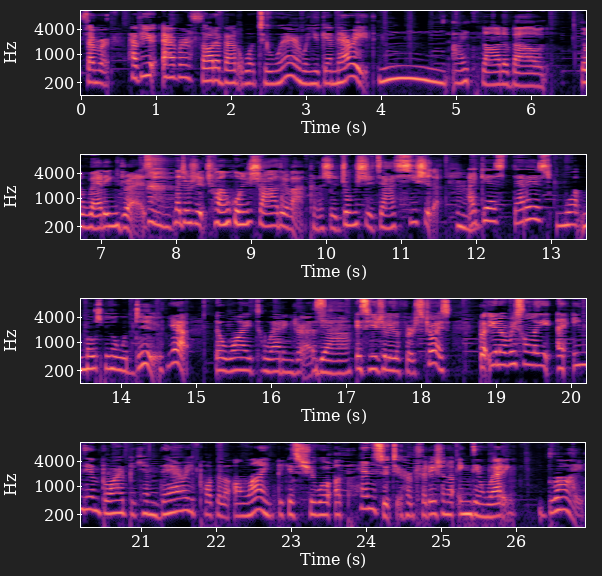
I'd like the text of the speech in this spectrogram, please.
Summer, have you ever thought about what to wear when you get married? 嗯，I thought about the wedding dress，那就是穿婚纱，对吧？可能是中式加西式的。I guess that is what most people would do. Yeah, the white wedding dress. Yeah, it's usually the first choice. But you know, recently an Indian bride became very popular online because she wore a pantsuit to her traditional Indian wedding. Bride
